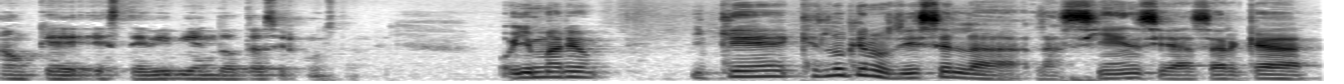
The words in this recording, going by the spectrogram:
Aunque esté viviendo otras circunstancias. Oye, Mario, ¿y qué, qué es lo que nos dice la, la ciencia acerca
